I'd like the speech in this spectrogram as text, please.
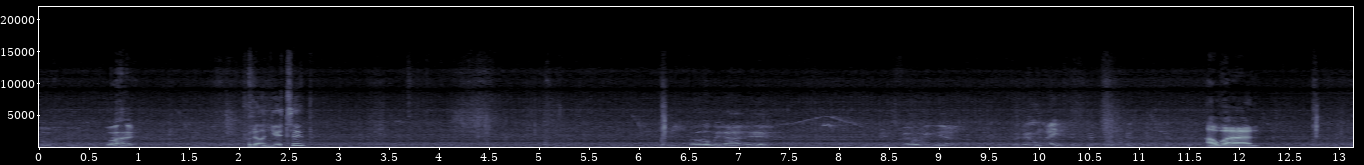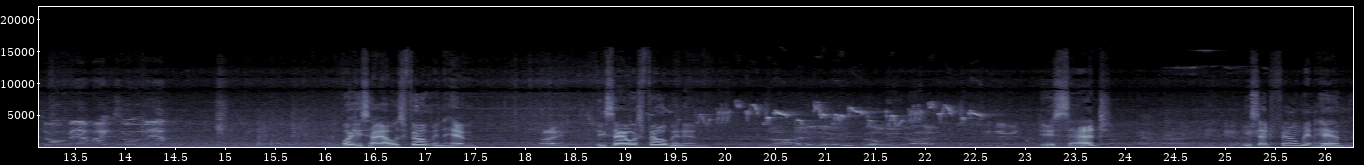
Why? Put it on YouTube? He's filming out here. He's filming you. Film me. I won't. Sort 'em out, mate. Sort 'em out. What did you say? I was filming him. Right? Did you say I was filming him? No, I don't know who you're filming, do I? You said. You said filming him.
